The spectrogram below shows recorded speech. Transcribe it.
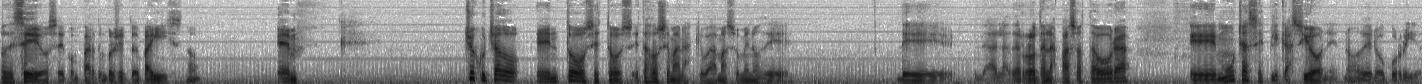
deseos, se comparte un proyecto de país. ¿no? Em, yo he escuchado en todos estos estas dos semanas que va más o menos de la, derrota en las pasos hasta ahora eh, muchas explicaciones de lo ocurrido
